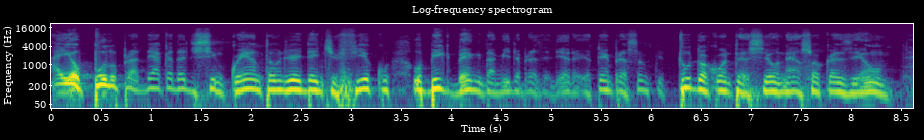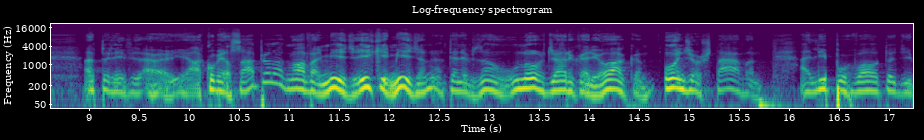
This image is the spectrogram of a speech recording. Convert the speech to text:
aí eu pulo para a década de 50, onde eu identifico o Big Bang da mídia brasileira. Eu tenho a impressão que tudo aconteceu nessa ocasião a, a, começar pela nova mídia, IC né? a televisão, o Novo Diário Carioca, onde eu estava, ali por volta de,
